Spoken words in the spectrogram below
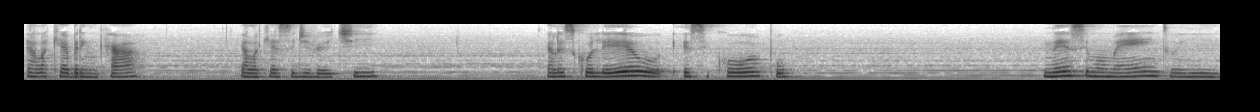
Ela quer brincar, ela quer se divertir. Ela escolheu esse corpo nesse momento e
